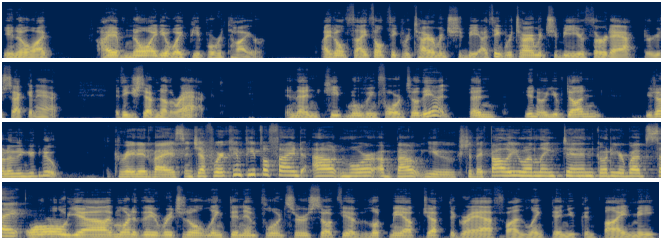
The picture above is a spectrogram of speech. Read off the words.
You know, I I have no idea why people retire. I don't I don't think retirement should be I think retirement should be your third act or your second act. I think you should have another act. And then keep moving forward till the end. Then, you know, you've done you've done everything you can do. Great advice. And Jeff, where can people find out more about you? Should they follow you on LinkedIn? Go to your website? Oh, yeah. I'm one of the original LinkedIn influencers. So if you look me up, Jeff DeGraff on LinkedIn, you can find me.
